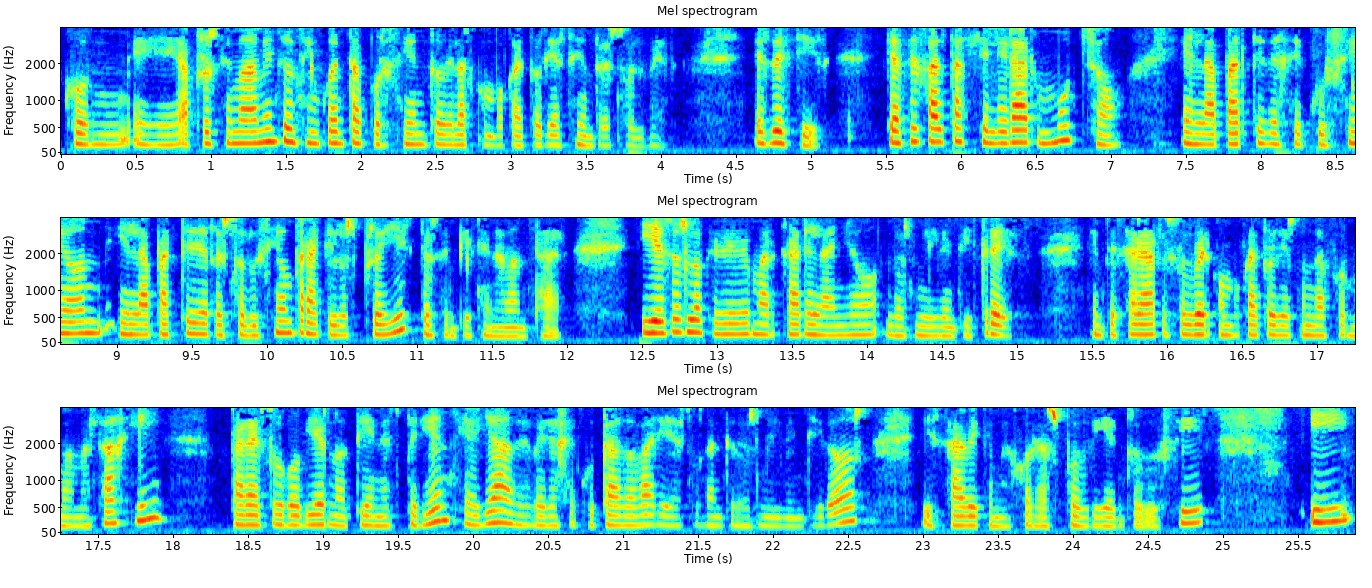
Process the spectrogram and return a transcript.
con eh, aproximadamente un 50% de las convocatorias sin resolver. Es decir, que hace falta acelerar mucho en la parte de ejecución y en la parte de resolución para que los proyectos empiecen a avanzar. Y eso es lo que debe marcar el año 2023. Empezar a resolver convocatorias de una forma más ágil, para eso el Gobierno tiene experiencia ya de haber ejecutado varias durante 2022 y sabe qué mejoras podría introducir. Y,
